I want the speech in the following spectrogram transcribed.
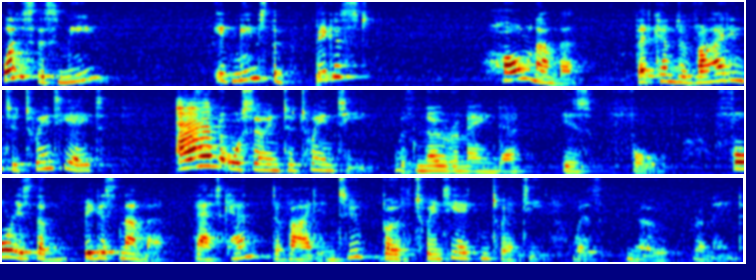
What does this mean? It means the biggest whole number that can divide into 28 and also into 20 with no remainder is 4. 4 is the biggest number that can divide into both 28 and 20 with no remainder.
